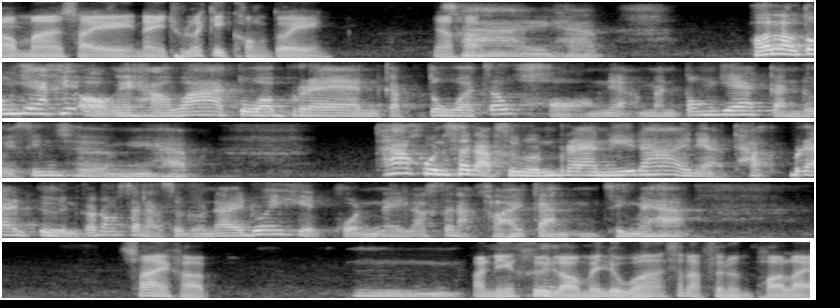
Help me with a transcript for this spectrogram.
เอามาใช้ในธุรกิจของตัวเองนะครับใช่ครับเพราะเราต้องแยกให้ออกไงคะว่าตัวแบรนด์กับตัวเจ้าของเนี่ยมันต้องแยกกันโดยสิ้นเชิงไงครับถ้าคุณสนับสนุนแบรนด์นี้ได้เนี่ยถ้าแบรนด์อื่นก็ต้องสนับสนุนได้ด้วยเหตุผลในลักษณะคล้ายกันจริงไหมฮะ ใช่ครับ อืม อันนี้คือเราไม่รู้ว่าสนับสนุนเพราะอะไร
